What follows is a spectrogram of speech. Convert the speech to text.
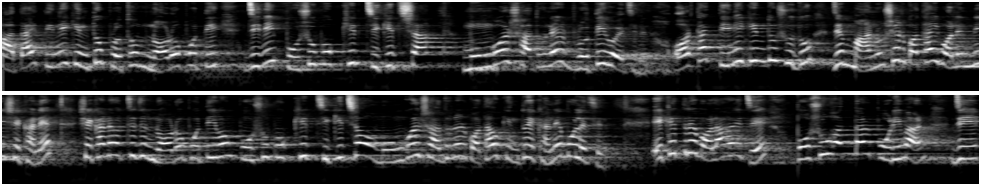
পাতায় তিনি কিন্তু প্রথম নরপতি যিনি পশু পক্ষীর চিকিৎসা, মঙ্গল সাধনের ব্রতী হয়েছিলেন। অর্থাৎ তিনি কিন্তু শুধু যে মানুষের কথাই বলেননি সেখানে সেখানে হচ্ছে যে নরপতি এবং পশু পক্ষীর চিকিৎসা ও মঙ্গল সাধনের কথাও কিন্তু এখানে বলেছেন। এক্ষেত্রে বলা হয়েছে পশু হত্যার পরিমাণ যে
